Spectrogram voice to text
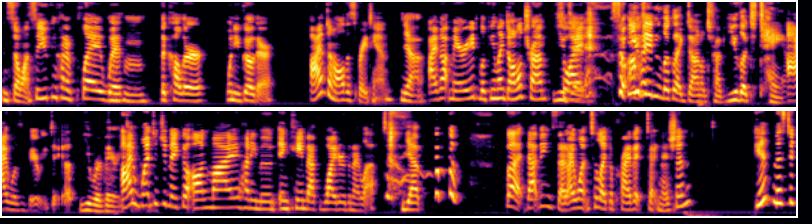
and so on. So you can kind of play with Mhm. the color when you go there. I've done all the spray tan. Yeah. I got married looking like Donald Trump. You so did. I, so You I, didn't look like Donald Trump. You looked tan. I was very tan. you were very I went to Jamaica on my honeymoon and came back whiter than I left. Yep. but that being said, I went to like a private technician. Give Mystic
